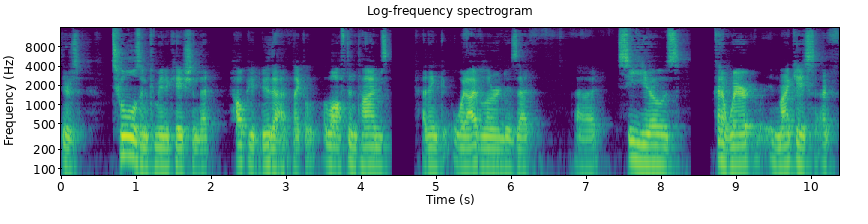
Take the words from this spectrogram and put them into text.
there's tools in communication that help you do that. Like oftentimes, I think what I've learned is that uh, CEOs kind of wear, in my case, I've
